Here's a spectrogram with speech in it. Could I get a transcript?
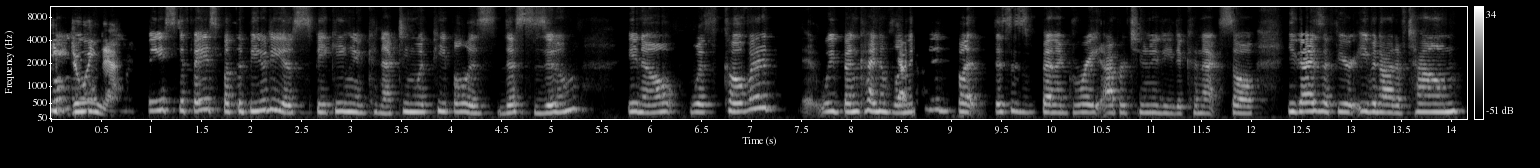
keep doing that. Face to face. But the beauty of speaking and connecting with people is this Zoom, you know, with COVID, we've been kind of limited, but this has been a great opportunity to connect. So you guys, if you're even out of town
